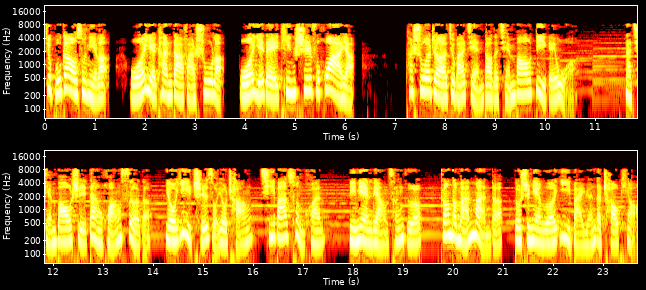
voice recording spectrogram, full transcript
就不告诉你了。我也看大法书了，我也得听师傅话呀。他说着，就把捡到的钱包递给我。那钱包是淡黄色的，有一尺左右长，七八寸宽，里面两层格，装得满满的，都是面额一百元的钞票。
